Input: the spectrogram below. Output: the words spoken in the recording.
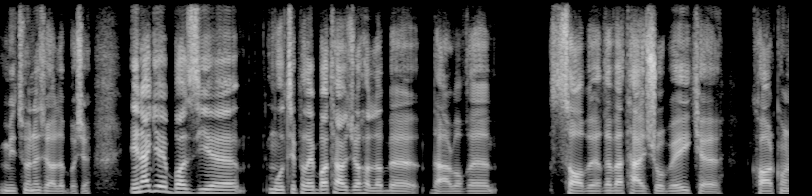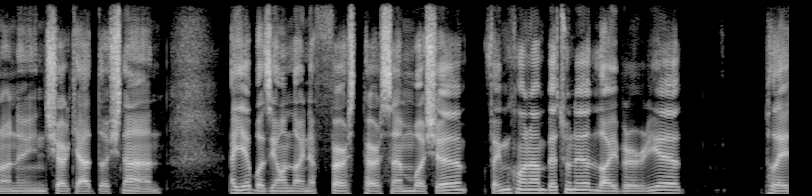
می‌تونه جالب باشه. این اگه بازی multiplayer با توجه حالا به در واقع سابقه و تجربه ای که کارکنان این شرکت داشتن اگه بازی آنلاین first person باشه فکر می‌کنم بتونه library Play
